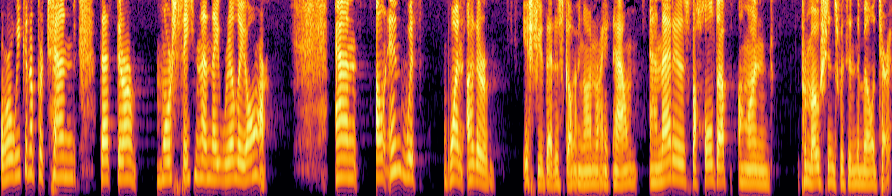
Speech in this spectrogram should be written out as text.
or are we going to pretend that they're more sane than they really are. And I'll end with one other issue that is going on right now, and that is the holdup on promotions within the military.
